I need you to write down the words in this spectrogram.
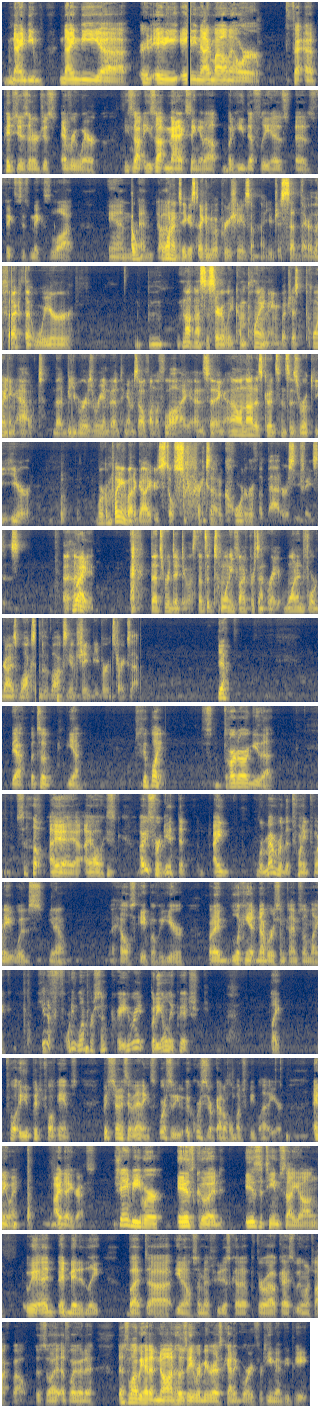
90 90 uh 80 89 mile an hour fa- uh, pitches that are just everywhere he's not he's not maxing it up but he definitely has has fixed his mix a lot and I, and I want to take a second to appreciate something that you just said there. The fact that we're n- not necessarily complaining, but just pointing out that Bieber is reinventing himself on the fly and saying, "Oh, not as good since his rookie year." We're complaining about a guy who still strikes out a quarter of the batters he faces. I- I Right. mean, that's ridiculous. That's a twenty-five percent rate. One in four guys walks into the box against Shane Bieber and strikes out. yeah Yeah, but so yeah it's a good point it's hard to argue that so i i, I always I always forget that i remember that 2020 was you know a hellscape of a year but i'm looking at numbers sometimes and i'm like he had a 41% K rate but he only pitched like 12 he pitched 12 games pitched 27 innings of course he of course he struck out a whole bunch of people out here anyway i digress shane bieber is good is a team cy young ad- admittedly but uh, you know, sometimes we just gotta throw out guys that we want to talk about. That's why that's why we had a that's why we had a non Jose Ramirez category for team MVP.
